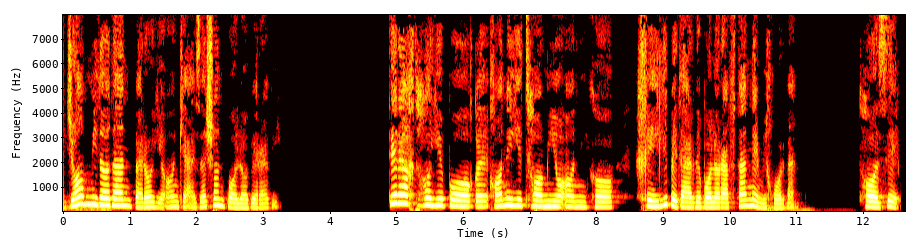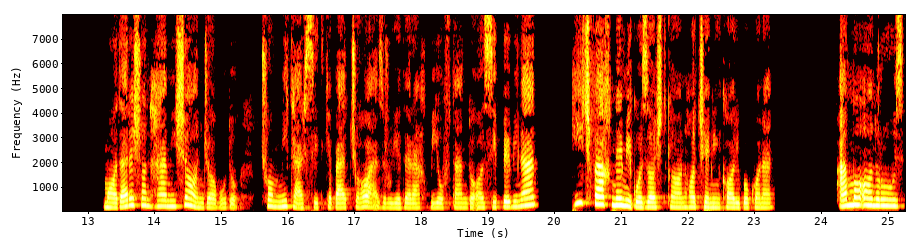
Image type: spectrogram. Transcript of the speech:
جام می‌دادند برای آنکه ازشان بالا بروی. درخت های باغ خانه تامی و آنیکا خیلی به درد بالا رفتن نمیخوردن. تازه مادرشان همیشه آنجا بود و چون می ترسید که بچه ها از روی درخت بیفتند و آسیب ببینند هیچ وقت نمیگذاشت که آنها چنین کاری بکنند. اما آن روز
